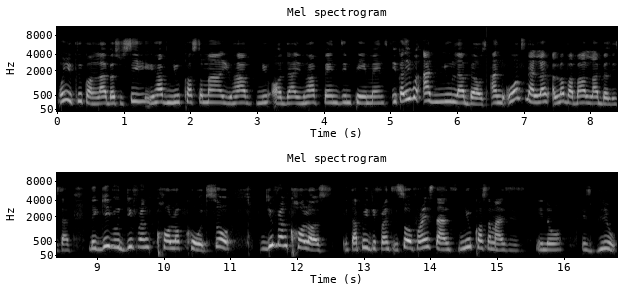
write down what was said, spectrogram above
When you click on labels, you see you have new customer, you have new order, you have pending payment. You can even add new labels. And one thing I love, I love about labels is that they give you different color codes. So different colors interpret differently. So for instance, new customers is you know is blue.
